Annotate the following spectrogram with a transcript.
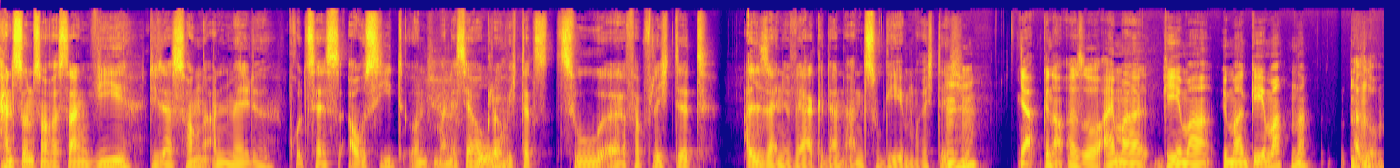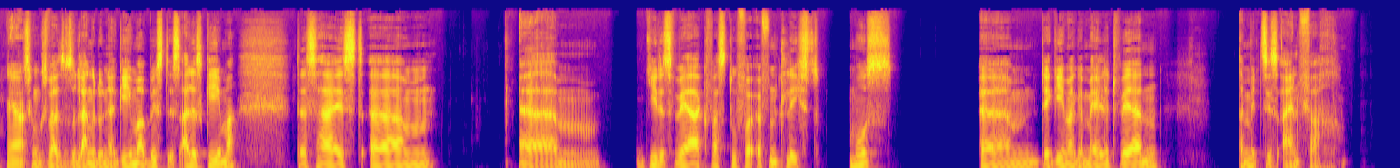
Kannst du uns noch was sagen, wie dieser Song-Anmeldeprozess aussieht? Und man ist ja auch, oh. glaube ich, dazu äh, verpflichtet, all seine Werke dann anzugeben, richtig? Mhm. Ja, genau. Also einmal GEMA, immer GEMA, ne? Mhm. Also, mhm, ja. beziehungsweise solange du in der GEMA bist, ist alles GEMA. Das heißt, ähm, ähm, jedes Werk, was du veröffentlichst, muss ähm, der GEMA gemeldet werden, damit sie es einfach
